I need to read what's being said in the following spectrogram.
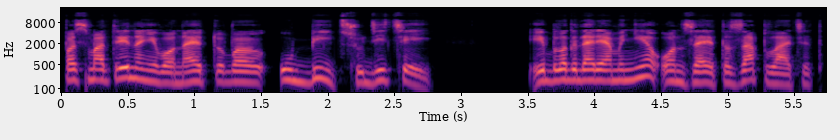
Посмотри на него, на этого убийцу детей. И благодаря мне он за это заплатит.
